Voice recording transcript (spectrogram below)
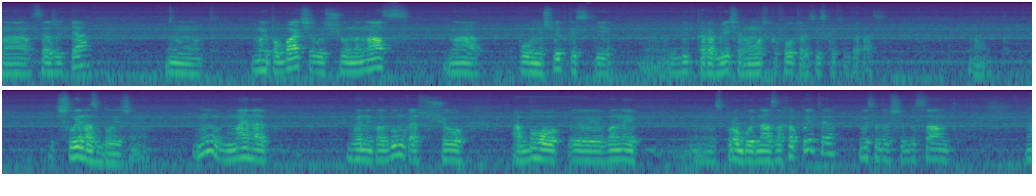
на все життя. Ми побачили, що на нас на повній швидкості е, йдуть кораблі Чорноморського флоту Російської Федерації. Йшли на зближення. Ну, в мене виникла думка, що або е, вони спробують нас захопити, висадивши десант, е,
